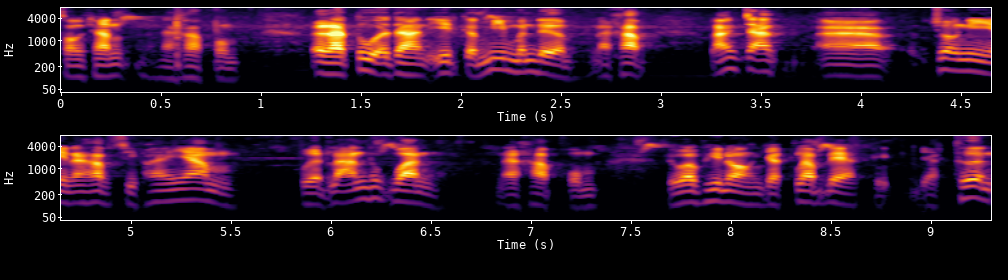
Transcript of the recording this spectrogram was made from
สองชั้นนะครับผมแล้วก็ตู้อาจารย์อีทกับมีเหมือนเดิมนะครับ หลังจากช่วงนี้นะครับสิพยายามเปิดร้านทุกวันนะครับผม หรือว่าพี่น้องอยากรับแลกอยากเทิร์น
